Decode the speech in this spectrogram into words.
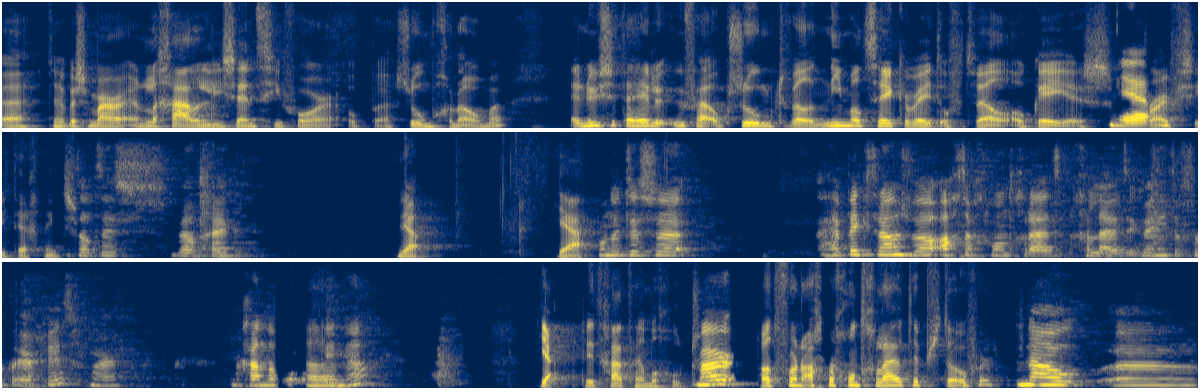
uh, toen hebben ze maar een legale licentie voor op Zoom genomen. En nu zit de hele UvA op Zoom, terwijl niemand zeker weet of het wel oké okay is, yeah. privacy technisch. Dat is wel gek. Ja. ja. Ondertussen heb ik trouwens wel achtergrondgeluid. Geluid. Ik weet niet of dat erg is, maar we gaan dat opnemen. Ja, dit gaat helemaal goed. Maar, Wat voor een achtergrondgeluid heb je het over? Nou, uh,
